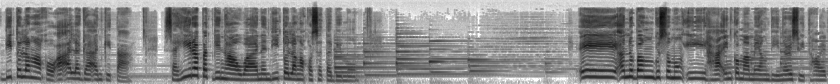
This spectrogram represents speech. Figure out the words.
Dito lang ako, aalagaan kita. Sa hirap at ginhawa, nandito lang ako sa tabi mo. Eh, ano bang gusto mong ihain ko mamayang dinner, sweetheart?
